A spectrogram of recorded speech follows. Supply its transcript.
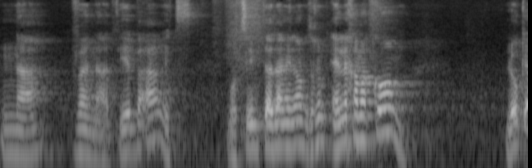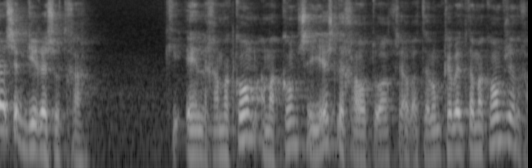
נע ונע תהיה בארץ. מוצאים את האדם מלמעלה, אין לך מקום. לא כאשר גירש אותך, כי אין לך מקום. המקום שיש לך אותו עכשיו, אתה לא מקבל את המקום שלך.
